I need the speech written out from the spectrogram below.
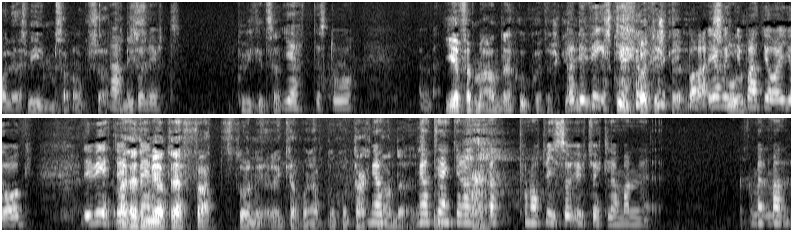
alias Vimsan också? Att ni- Absolut. På vilket sätt? Jättestor. Jämfört med andra sjuksköterskor? Ja, det vet jag. Jag vet, ju bara, jag vet Skol- bara att jag är jag. Det vet Men jag jag. tänkte om Men, ni har träffat, så ni kanske ni har haft någon kontakt men, med jag, andra? men jag tänker att, att på något vis så utvecklar man... Men man...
